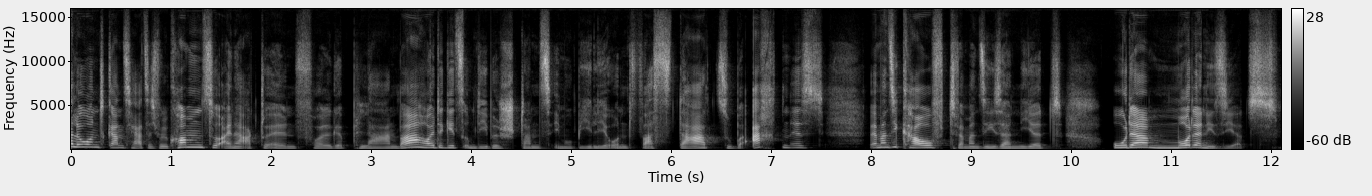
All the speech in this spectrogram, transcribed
Hallo und ganz herzlich willkommen zu einer aktuellen Folge Planbar. Heute geht es um die Bestandsimmobilie und was da zu beachten ist, wenn man sie kauft, wenn man sie saniert oder modernisiert.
